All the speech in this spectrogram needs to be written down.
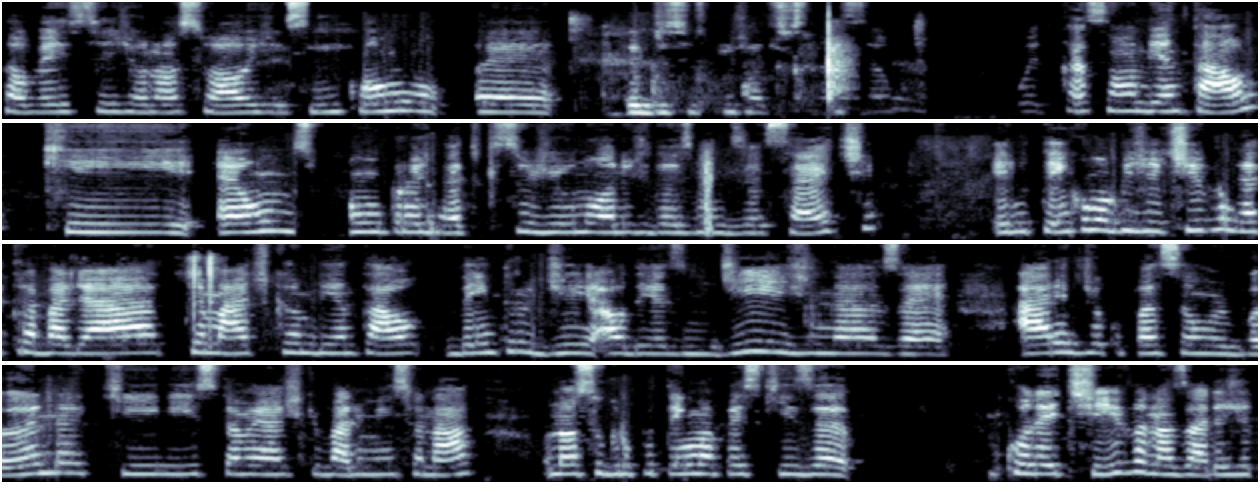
talvez sejam o nosso auge, assim, como é, eu disse, os projetos de extensão, Educação Ambiental, que é um, um projeto que surgiu no ano de 2017. Ele tem como objetivo né, trabalhar temática ambiental dentro de aldeias indígenas, é, áreas de ocupação urbana, que isso também acho que vale mencionar. O nosso grupo tem uma pesquisa coletiva nas áreas de,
